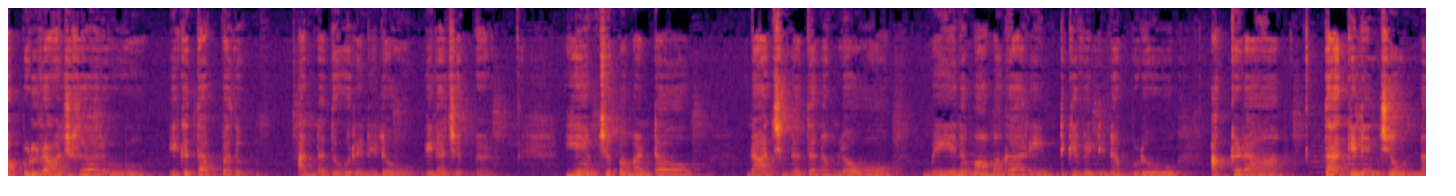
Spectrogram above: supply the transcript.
అప్పుడు రాజుగారు ఇక తప్పదు అన్న ధోరణిలో ఇలా చెప్పాడు. ఏం చెప్పమంటావు? నా చిన్నతనంలో మేనమామ గారి ఇంటికి వెళ్ళినప్పుడు అక్కడ తగిలించి ఉన్న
